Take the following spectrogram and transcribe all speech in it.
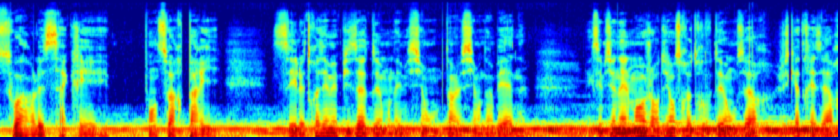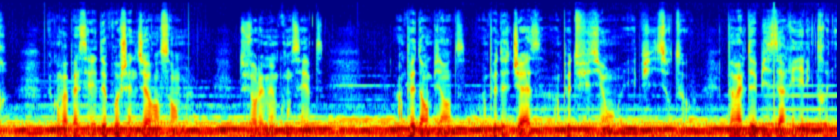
Bonsoir le sacré, bonsoir Paris. C'est le troisième épisode de mon émission dans le sillon d'un BN. Exceptionnellement, aujourd'hui, on se retrouve de 11h jusqu'à 13h. Donc on va passer les deux prochaines heures ensemble. Toujours le même concept. Un peu d'ambiance, un peu de jazz, un peu de fusion et puis surtout pas mal de bizarreries électroniques.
